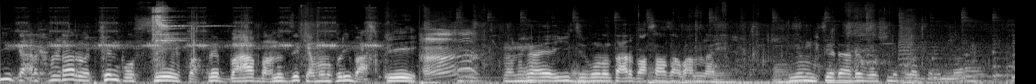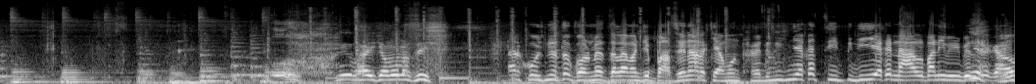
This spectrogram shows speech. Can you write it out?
কি কারখানাটা রচ্ছেন পড়ছে বাপরে বাপ মানুষ যে কেমন করে বাঁচবে। মনে হয় এই জীবনে তার বাঁচা যাবার নাই। তুমি মুখেটা আটে বসিয়ে পড়ার জন্য এ ভাই কেমন আছিস? আর কোচ নিয়ে তো গরমের জ্বালা মানে বাজে না আর কেমন থাকে? দেখিস নি একটা চিপি দিয়ে একটা নাল পানি বেরিয়ে গাও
